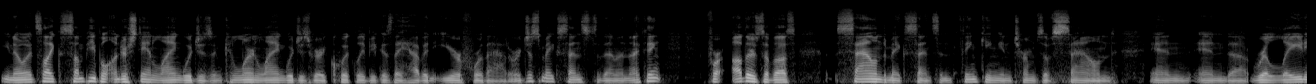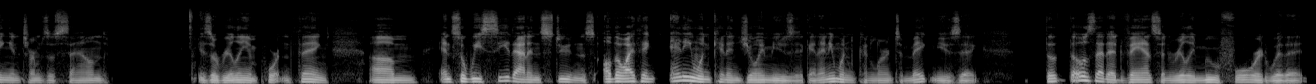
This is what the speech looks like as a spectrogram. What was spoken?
you know, it's like some people understand languages and can learn languages very quickly because they have an ear for that, or it just makes sense to them. And I think for others of us, sound makes sense and thinking in terms of sound and and uh, relating in terms of sound is a really important thing. Um, and so we see that in students. Although I think anyone can enjoy music and anyone can learn to make music, th- those that advance and really move forward with it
